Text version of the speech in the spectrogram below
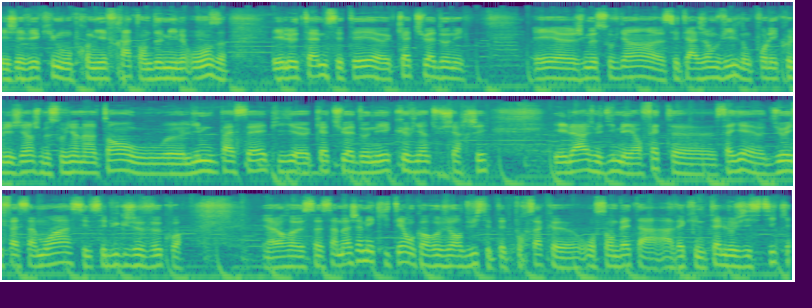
et j'ai vécu mon premier frat en 2011 et le thème c'était euh, qu'as-tu à donner? Et euh, je me souviens, euh, c'était à Jambeville, donc pour les collégiens, je me souviens d'un temps où l'hymne passait, et puis qu'as-tu à donner, que viens-tu chercher? Et là, je me dis, mais en fait, ça y est, Dieu est face à moi, c'est lui que je veux, quoi. Et alors ça, ça m'a jamais quitté encore aujourd'hui. C'est peut-être pour ça qu'on s'embête avec une telle logistique,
